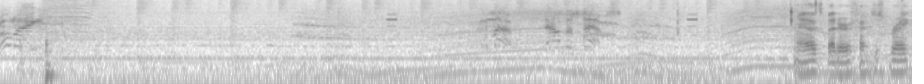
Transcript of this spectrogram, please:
Rolling. Left, down the steps. Yeah, that's better if I just brake.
